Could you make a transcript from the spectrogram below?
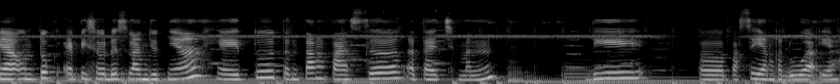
Ya, untuk episode selanjutnya yaitu tentang fase attachment di uh, fase yang kedua ya.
